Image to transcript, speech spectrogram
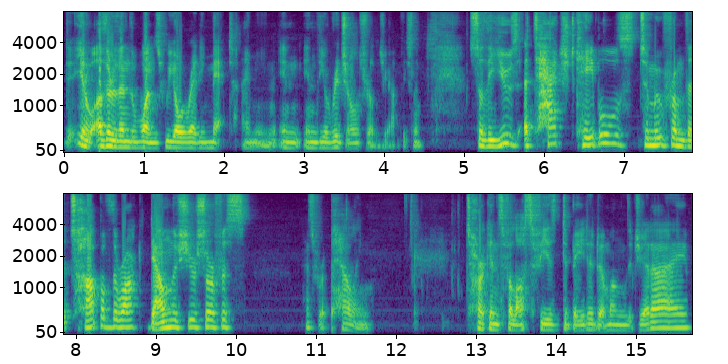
You know, other than the ones we already met. I mean, in, in the original trilogy, obviously. So they use attached cables to move from the top of the rock down the sheer surface. That's repelling. Tarkin's philosophy is debated among the Jedi.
